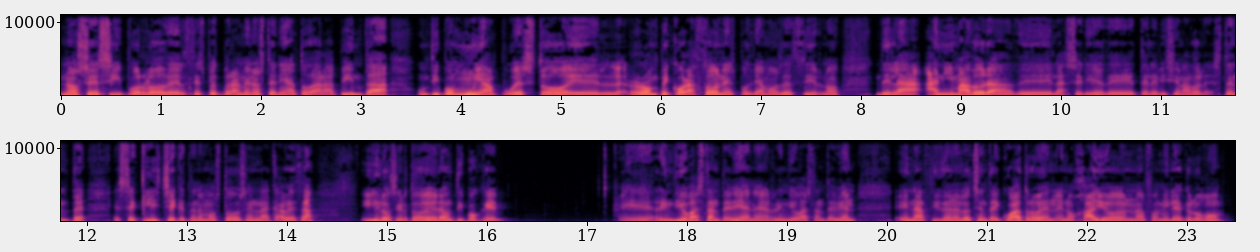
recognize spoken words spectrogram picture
No sé si por lo del césped, pero al menos tenía toda la pinta, un tipo muy apuesto, el rompecorazones, podríamos decir, ¿no? De la animadora de la serie de televisión adolescente, ese cliché que tenemos todos en la cabeza. Y lo cierto era un tipo que eh, rindió bastante bien, ¿eh? Rindió bastante bien. Eh, nacido en el 84 en, en Ohio, en una familia que luego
